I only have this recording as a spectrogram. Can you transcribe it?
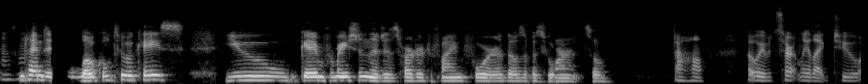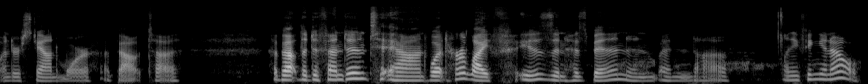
mhm. Sometimes it's local to a case. You get information that is harder to find for those of us who aren't. So Uh-huh. But we would certainly like to understand more about uh, about the defendant and what her life is and has been and and uh, anything you know.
